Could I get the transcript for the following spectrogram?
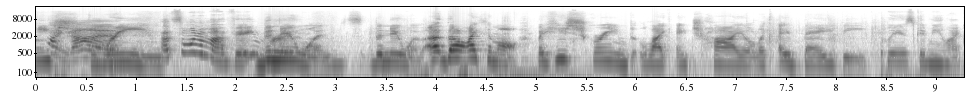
he Oh God. screamed. That's one of my favorites. The new ones, the new one. Uh, I like them all, but he screamed like a child, like a baby. Please give me like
